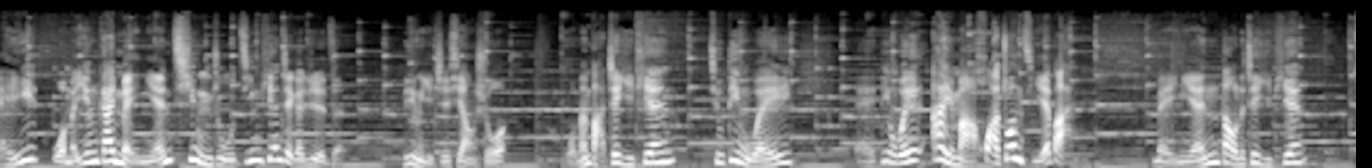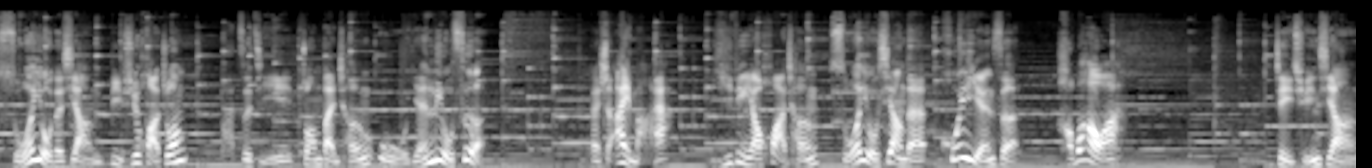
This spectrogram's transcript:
哎，我们应该每年庆祝今天这个日子。另一只象说：“我们把这一天就定为，呃，定为艾玛化妆节吧。每年到了这一天，所有的象必须化妆，把自己装扮成五颜六色。但是艾玛呀，一定要化成所有象的灰颜色，好不好啊？”这群象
